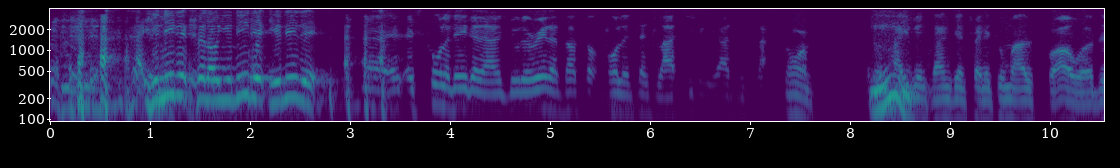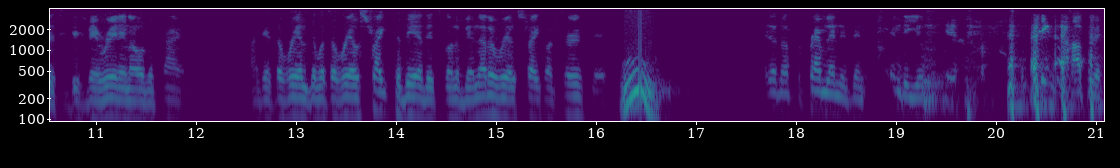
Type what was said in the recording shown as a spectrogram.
you need it, Philo. You need it. You need it. uh, it's cold in England, Andrew. The rain has not stopped falling since last week. We had this black storm. Mm. High winds 122 miles per hour. This, it's been raining all the time. And there's a real, there was a real strike today. There's going to be another real strike on Thursday. Ooh. I don't know if the Kremlin is in, in the UK. Things are happening.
